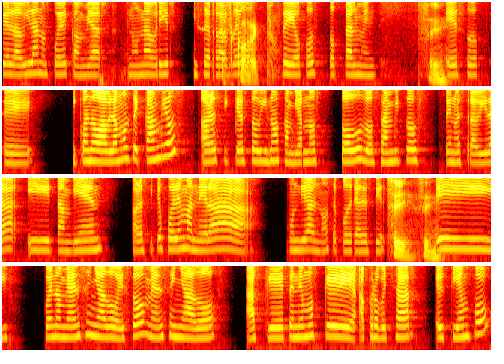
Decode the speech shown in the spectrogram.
que la vida nos puede cambiar en un abrir y cerrar de, ojos totalmente. Sí. Eso. Eh, y cuando hablamos de cambios, ahora sí que esto vino a cambiarnos todos los ámbitos de nuestra vida y también, ahora sí que fue de manera mundial, ¿no? Se podría decir. Sí, sí. Y bueno, me ha enseñado eso, me ha enseñado a que tenemos que aprovechar el tiempo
